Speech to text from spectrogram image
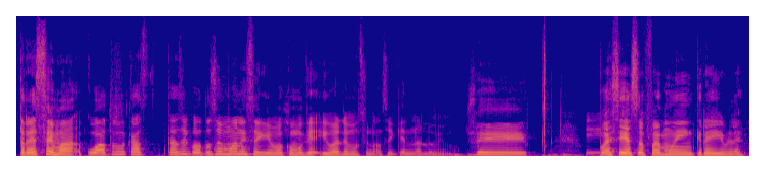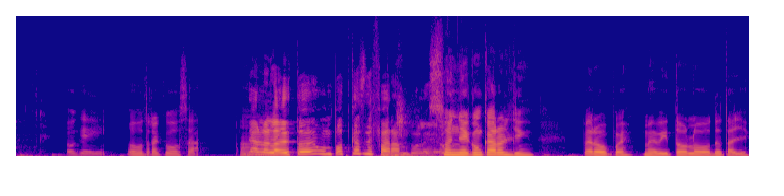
tres semanas, cuatro, casi cuatro semanas y seguimos como que igual de emocionados, así que no es lo mismo. Sí. Pues sí, eso fue muy increíble. Ok, otra cosa. Ya, lo, de esto es un podcast de farándula. Soñé con Carol G, pero pues me vi todos los detalles.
